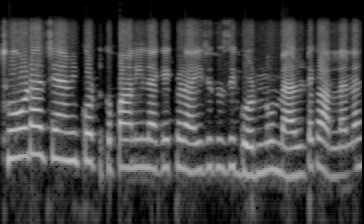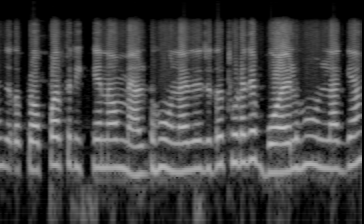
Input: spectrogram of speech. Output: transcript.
ਥੋੜਾ ਜਿਹਾ ਐਵੇਂ ਘੁੱਟਕ ਪਾਣੀ ਲੈ ਕੇ ਕੜਾਈ 'ਚ ਤੁਸੀਂ ਗੁੜ ਨੂੰ ਮੈਲਟ ਕਰ ਲੈਣਾ ਜਦੋਂ ਪ੍ਰੋਪਰ ਤਰੀਕੇ ਨਾਲ ਮੈਲਟ ਹੋਣ ਲੱਗ ਜਾਏ, ਜਦੋਂ ਥੋੜਾ ਜਿਹਾ ਬੋਇਲ ਹੋਣ ਲੱਗ ਗਿਆ,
